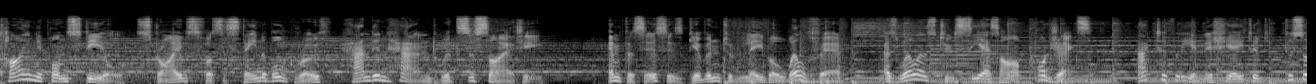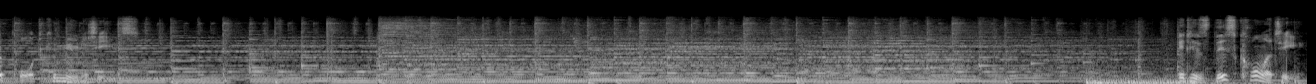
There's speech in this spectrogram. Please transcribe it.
Thai Nippon Steel strives for sustainable growth hand in hand with society. Emphasis is given to labour welfare as well as to CSR projects actively initiated to support communities. It is this quality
